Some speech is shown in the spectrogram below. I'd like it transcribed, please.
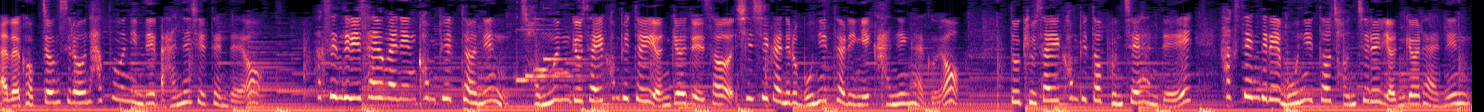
아마 걱정스러운 학부모님들 많으실 텐데요. 학생들이 사용하는 컴퓨터는 전문 교사의 컴퓨터에 연결돼서 실시간으로 모니터링이 가능하고요. 또 교사의 컴퓨터 본체 한 대에 학생들의 모니터 전체를 연결하는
